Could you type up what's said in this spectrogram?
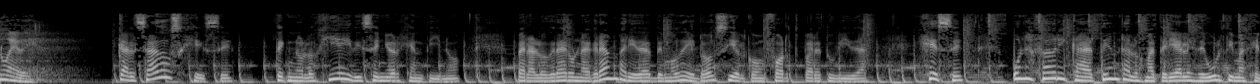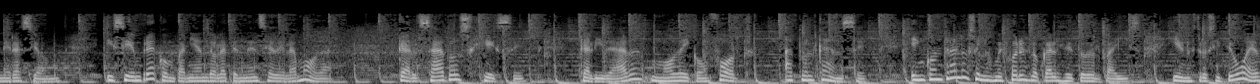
93.9. Calzados Gese, tecnología y diseño argentino, para lograr una gran variedad de modelos y el confort para tu vida. Gese, una fábrica atenta a los materiales de última generación y siempre acompañando la tendencia de la moda. Calzados Gese, calidad, moda y confort a tu alcance. Encontralos en los mejores locales de todo el país y en nuestro sitio web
